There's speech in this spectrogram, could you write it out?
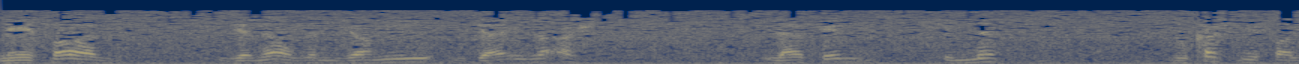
نيفال جنازة جميع جائزة أشهر لكن النفس نكش نفال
